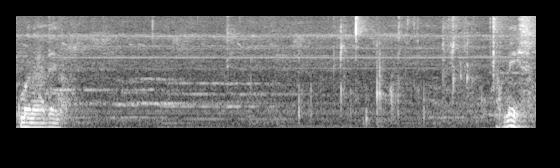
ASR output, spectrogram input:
Tikman natin. Tamis.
